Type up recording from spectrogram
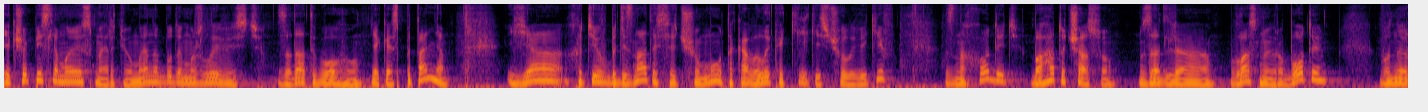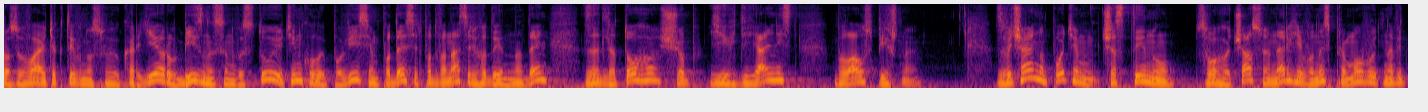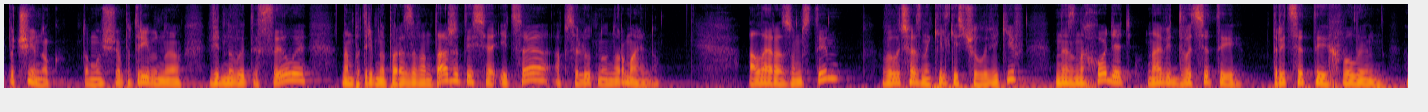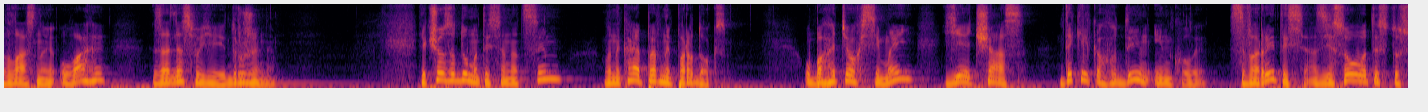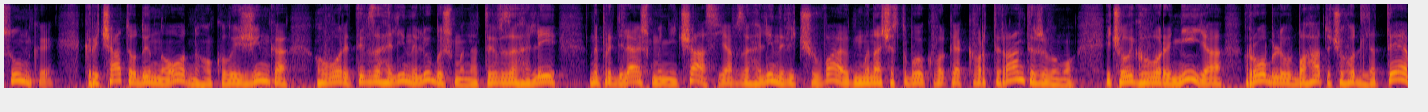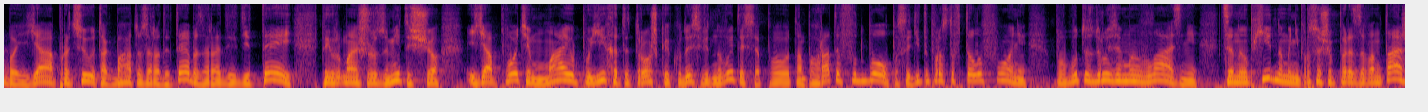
Якщо після моєї смерті у мене буде можливість задати Богу якесь питання, я хотів би дізнатися, чому така велика кількість чоловіків знаходить багато часу задля власної роботи. Вони розвивають активно свою кар'єру, бізнес, інвестують інколи по 8, по 10, по 12 годин на день задля того, щоб їх діяльність була успішною. Звичайно, потім частину свого часу, енергії вони спрямовують на відпочинок, тому що потрібно відновити сили, нам потрібно перезавантажитися, і це абсолютно нормально. Але разом з тим величезна кількість чоловіків не знаходять навіть 20-30 хвилин власної уваги задля своєї дружини. Якщо задуматися над цим, виникає певний парадокс. У багатьох сімей є час декілька годин інколи сваритися, з'ясовувати стосунки, кричати один на одного, коли жінка говорить: ти взагалі не любиш мене, ти взагалі не приділяєш мені час, я взагалі не відчуваю. Ми наче з тобою як квартиранти живемо. І чоловік говорить: ні, я роблю багато чого для тебе, я працюю так багато заради тебе, заради дітей. Ти маєш розуміти, що я потім маю поїхати трошки кудись відновитися, по там пограти в футбол, посидіти просто в телефоні, побути з друзями в лазні. Це необхідно мені просто щоб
